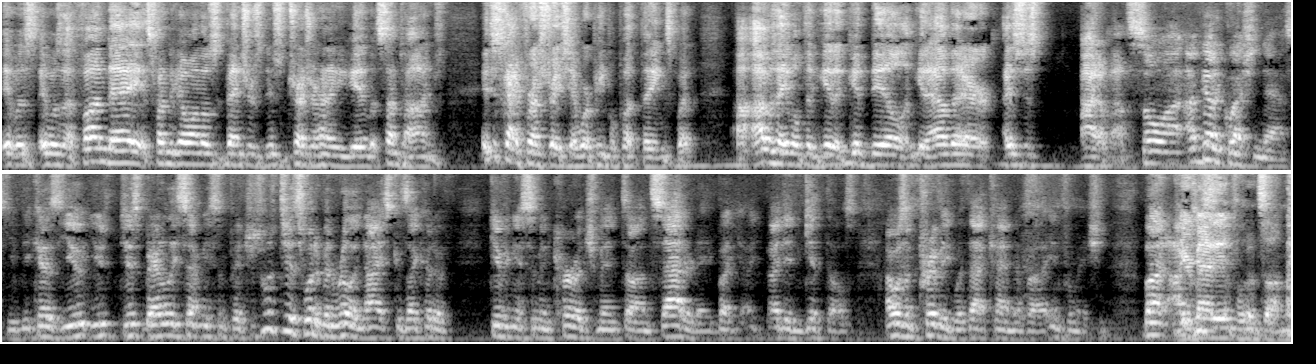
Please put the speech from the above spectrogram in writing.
it was it was a fun day. It's fun to go on those adventures and do some treasure hunting again, but sometimes it just kind of frustrates you where people put things. But uh, I was able to get a good deal and get out of there. It's just I don't know. So uh, I've got a question to ask you because you you just barely sent me some pictures, which just would have been really nice because I could have given you some encouragement on Saturday, but I, I didn't get those. I wasn't privy with that kind of uh, information. But I Your just, bad influence on me.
